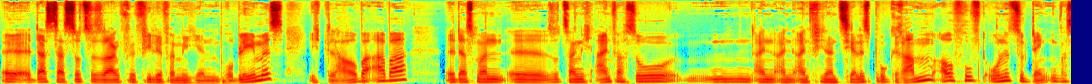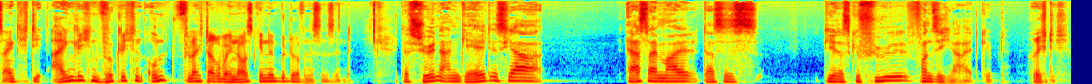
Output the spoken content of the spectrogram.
äh, dass das sozusagen für viele Familien ein Problem ist. Ich glaube aber, äh, dass man sozusagen nicht einfach so mm, ein, ein, ein finanzielles Programm aufruft, ohne zu denken, was eigentlich die eigentlichen, wirklichen und vielleicht darüber hinausgehenden Bedürfnisse sind. Das Schöne an Geld ist ja erst einmal, dass es dir das Gefühl von Sicherheit gibt. Richtig.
